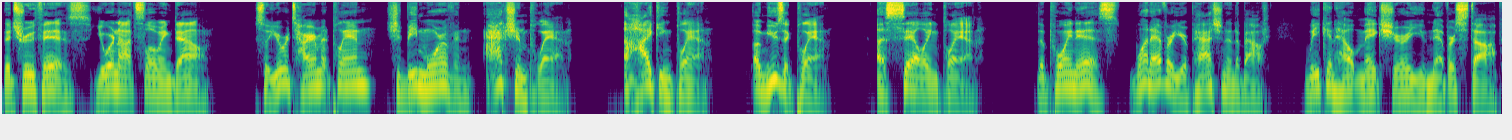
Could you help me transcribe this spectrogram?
The truth is, you're not slowing down. So your retirement plan should be more of an action plan, a hiking plan, a music plan, a sailing plan. The point is, whatever you're passionate about, we can help make sure you never stop.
